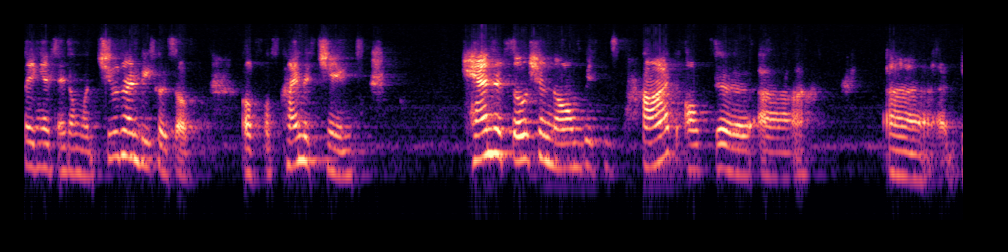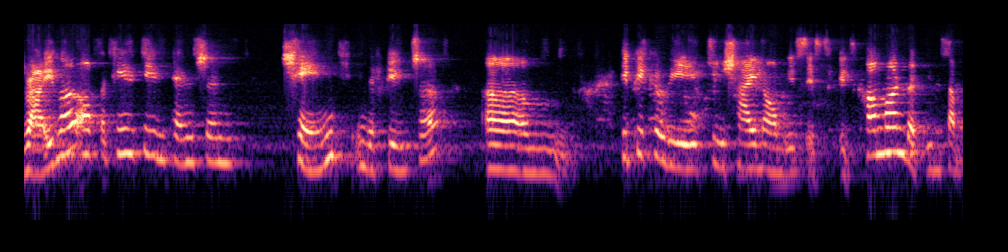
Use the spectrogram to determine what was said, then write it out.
saying is they don't want children because of, of, of climate change. Can the social norm, which is part of the uh, uh, driver of fertility intention, change in the future? Um, typically, child norm is, is, is common, but in some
